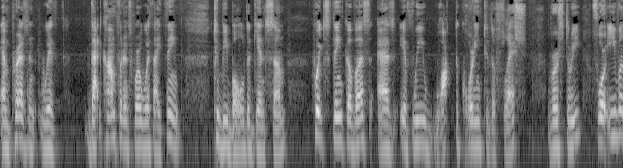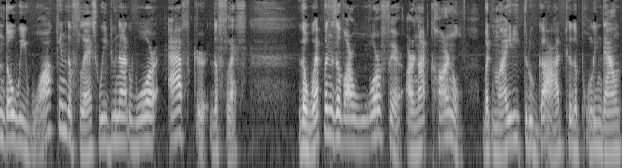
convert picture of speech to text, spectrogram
am present with that confidence wherewith I think to be bold against some, which think of us as if we walked according to the flesh. Verse 3 For even though we walk in the flesh, we do not war after the flesh. The weapons of our warfare are not carnal, but mighty through God to the pulling down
